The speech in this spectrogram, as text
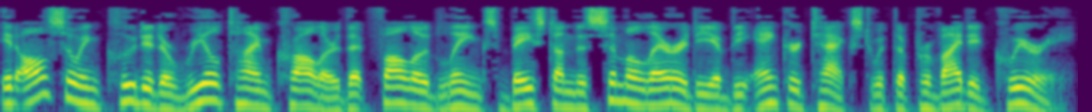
It also included a real-time crawler that followed links based on the similarity of the anchor text with the provided query.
